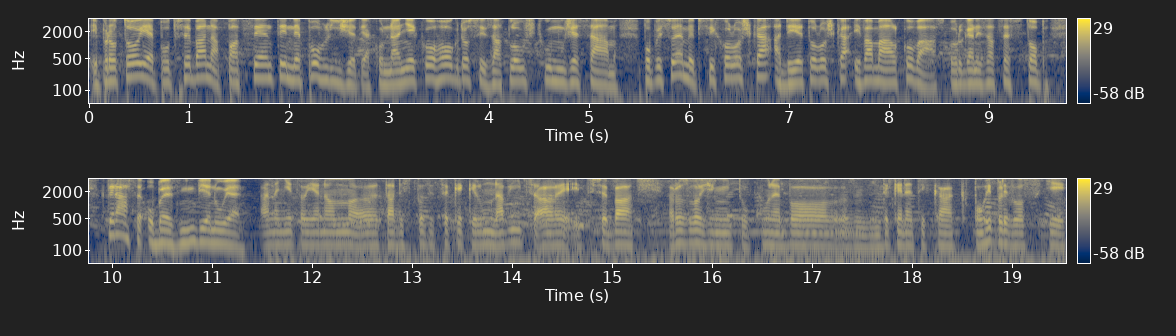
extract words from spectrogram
I proto je potřeba na pacienty nepohlížet jako na někoho, kdo si za tloušťku může sám. Popisuje mi psycholožka a dietoložka Iva Málková z organizace STOP, která se obézním věnuje. A není to jenom eh, ta dispozice ke kilům navíc, ale i třeba rozložení tuku nebo mm, genetika k pohyblivosti,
